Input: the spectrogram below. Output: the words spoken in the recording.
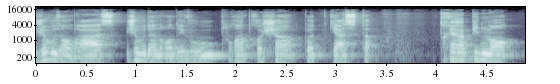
je vous embrasse, je vous donne rendez-vous pour un prochain podcast très rapidement.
